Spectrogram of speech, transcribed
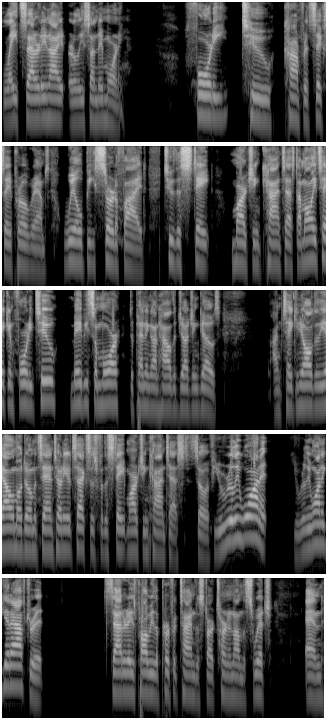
late Saturday night, early Sunday morning. 42 Conference 6A programs will be certified to the state marching contest. I'm only taking 42, maybe some more, depending on how the judging goes. I'm taking you all to the Alamodome in San Antonio, Texas for the state marching contest. So if you really want it, you really want to get after it, Saturday is probably the perfect time to start turning on the switch and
